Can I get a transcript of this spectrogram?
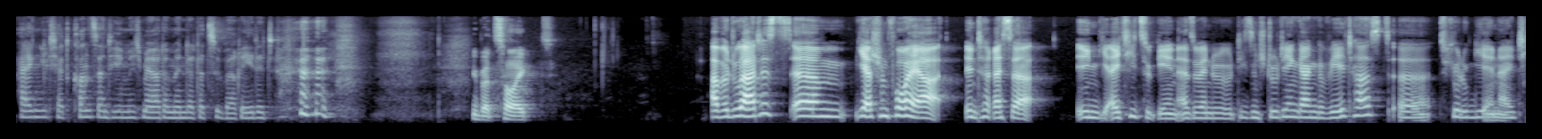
Eigentlich hat Konstantin mich mehr oder minder dazu überredet. Überzeugt. Aber du hattest ähm, ja schon vorher Interesse in die IT zu gehen. Also wenn du diesen Studiengang gewählt hast, äh, Psychologie in IT,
